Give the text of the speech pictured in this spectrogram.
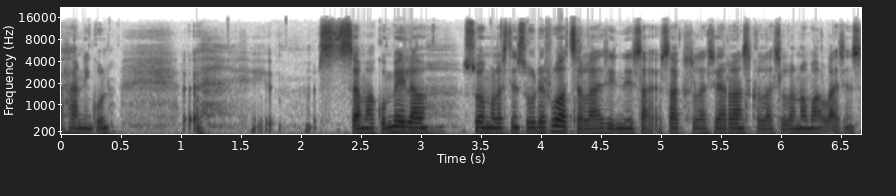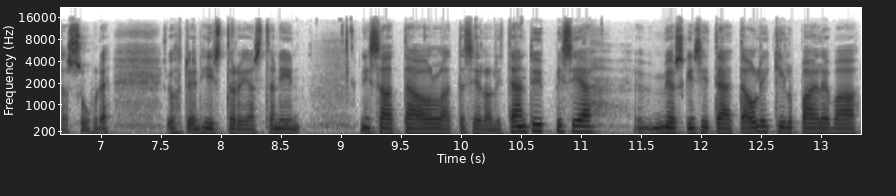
vähän niin kuin äh, sama kuin meillä on suomalaisten suhde ruotsalaisiin, niin saksalaisilla ja ranskalaisilla on omanlaisensa suhde johtuen historiasta, niin, niin saattaa olla, että siellä oli tämän tyyppisiä, myöskin sitä, että oli kilpailevaa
